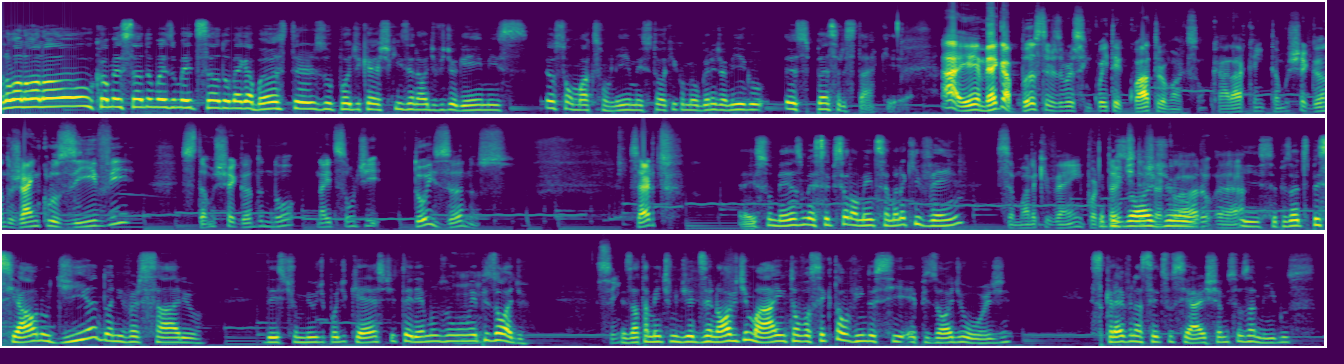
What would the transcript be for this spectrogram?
Alô, alô, alô! Começando mais uma edição do Mega Busters, o podcast quinzenal de videogames. Eu sou o Maxon Lima e estou aqui com meu grande amigo Spencer Stack. Aê, Mega Busters número 54, Maxon. Caraca, hein? Estamos chegando já, inclusive, estamos chegando no, na edição de dois anos. Certo? É isso mesmo, excepcionalmente semana que vem. Semana que vem, importante episódio, deixar claro. É. Isso, episódio especial no dia do aniversário deste humilde podcast, teremos um Uhum. episódio. Sim. Exatamente no dia 19 de maio. Então você que está ouvindo esse episódio hoje, escreve nas redes sociais, chame seus amigos.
